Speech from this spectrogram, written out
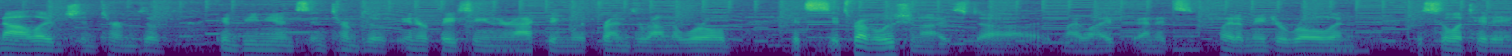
knowledge, in terms of convenience, in terms of interfacing and interacting with friends around the world. It's, it's revolutionized uh, my life and it's played a major role in facilitating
